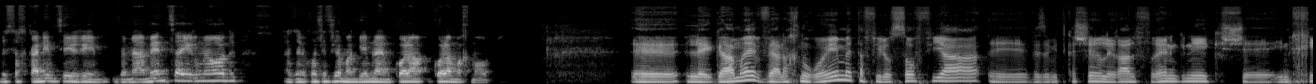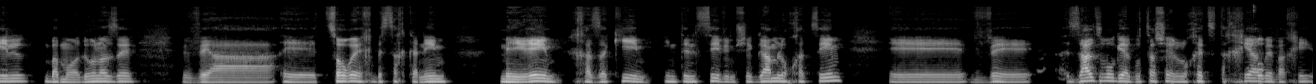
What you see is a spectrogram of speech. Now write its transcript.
ושחקנים צעירים, ומאמן צעיר מאוד, אז אני חושב שמגיעים להם כל, כל המחמאות. Uh, לגמרי, ואנחנו רואים את הפילוסופיה, uh, וזה מתקשר לרלף רנגניק, שהנחיל במועדון הזה, והצורך בשחקנים מהירים, חזקים, אינטנסיביים, שגם לוחצים, uh, וזלצבורג היא הקבוצה שלוחצת הכי הרבה והכי,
